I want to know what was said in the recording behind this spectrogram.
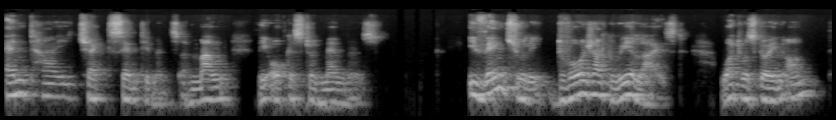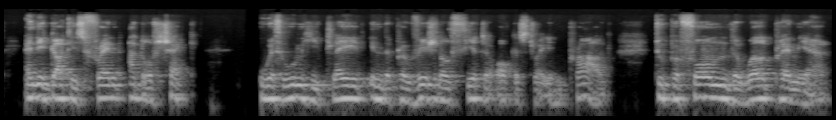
anti Czech sentiments among the orchestra members. Eventually, Dvorak realized what was going on and he got his friend Adolf Čech, with whom he played in the Provisional Theatre Orchestra in Prague, to perform the world premiere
